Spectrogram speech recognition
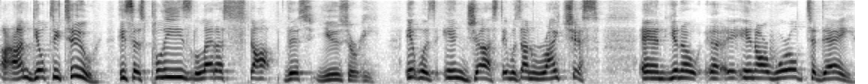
I'm guilty too. He says, Please let us stop this usury. It was unjust, it was unrighteous. And, you know, uh, in our world today,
